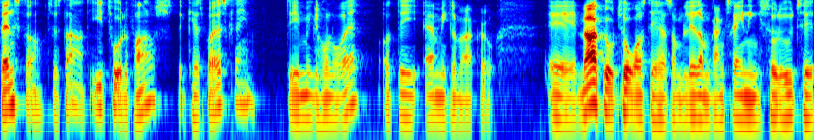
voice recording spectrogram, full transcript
danskere til start i Tour de France. Det er Kasper Askren, det er Mikkel Honoré, og det er Mikkel Mørkøv. Øh, Mørkøv tog også det her som let omgang træning, så det ud til,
